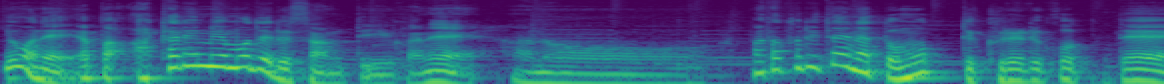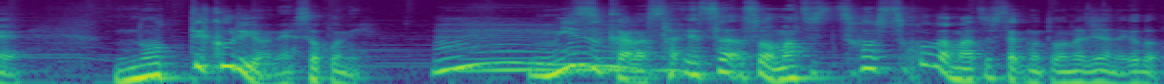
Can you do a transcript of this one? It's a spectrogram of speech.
要はねやっぱ当たり目モデルさんっていうかね、あのーまた撮りたいなと思ってくれる子って乗ってくるよねそこに。うん。自らさそう松そそこが松下君と同じなんだけど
